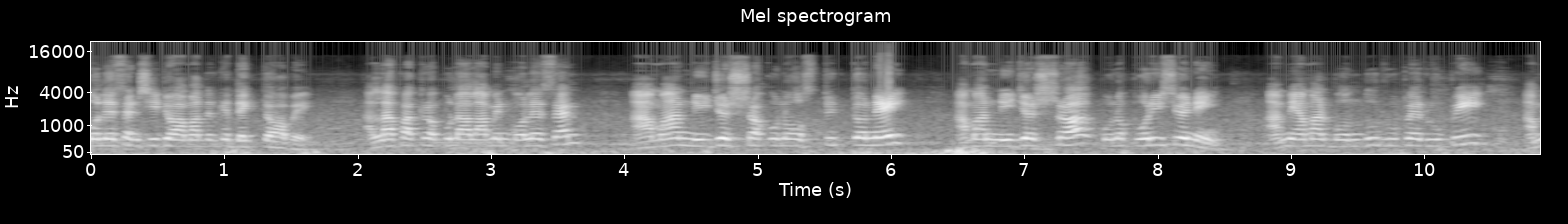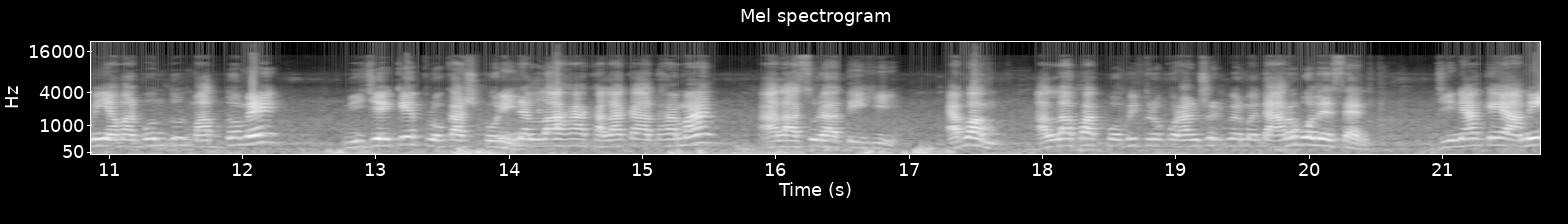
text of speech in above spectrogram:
বলেছেন সেটাও আমাদেরকে দেখতে হবে। আল্লাহ পাক রব্বুল আলামিন বলেছেন, আমার নিজস্ব কোনো অস্তিত্ব নেই, আমার নিজস্ব কোনো পরিচয় নেই। আমি আমার বন্ধুর রূপে রূপী, আমি আমার বন্ধুর মাধ্যমে নিজেকে প্রকাশ করি। আল্লাহ খালাকা আধামা এবং আল্লাহ পাক পবিত্র কোরআন শরীফের মধ্যে আরও বলেছেন জিনাকে আমি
